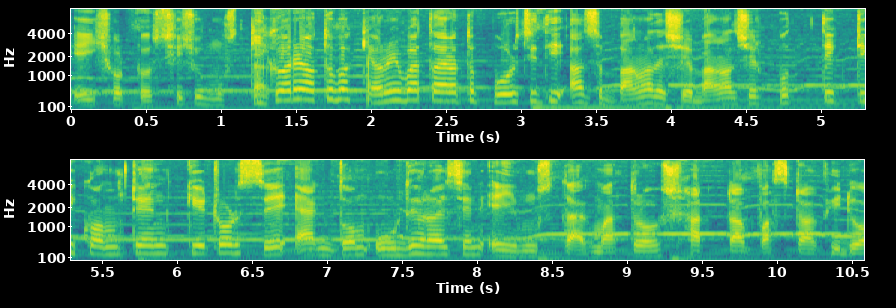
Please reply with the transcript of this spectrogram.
এই ছোট্ট শিশু মুস্তাক। কি করে অথবা কেনই বা তার এত পরিচিতি আজ বাংলাদেশে? বাংলাদেশের প্রত্যেকটি কন্টেন্ট ক্রিয়েটরসে একদম ঊর্ধ্বে রয়েছেন এই মুস্তাক। মাত্র সাতটা, পাঁচটা ভিডিও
